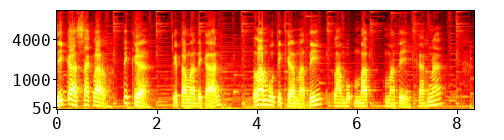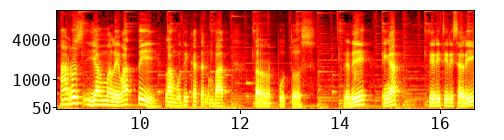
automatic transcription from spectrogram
jika saklar 3 kita matikan, lampu 3 mati, lampu 4 mati karena arus yang melewati lampu 3 dan 4 terputus. Jadi ingat ciri-ciri seri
